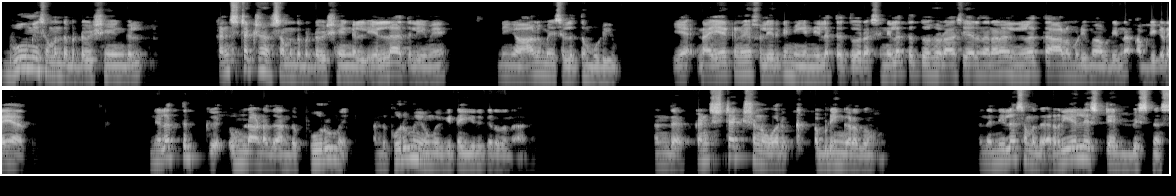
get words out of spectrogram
பூமி சம்மந்தப்பட்ட விஷயங்கள் கன்ஸ்ட்ரக்ஷன் சம்மந்தப்பட்ட விஷயங்கள் எல்லாத்துலேயுமே நீங்கள் ஆளுமை செலுத்த முடியும். ஏன் நான் ஏற்கனவே சொல்லியிருக்கேன் நீங்கள் நிலத்தத்துவ ராசி. நிலத்தத்துவ ராசியாக இருந்தனால நிலத்தை ஆள முடியுமா அப்படின்னா அப்படி கிடையாது. நிலத்துக்கு உண்டானது அந்த பொறுமை அந்த பொறுமை உங்ககிட்ட இருக்கிறதுனால அந்த கன்ஸ்ட்ரக்ஷன் ஒர்க் அப்படிங்கிறதும் அந்த நில சம்மந்த ரியல் எஸ்டேட் பிஸ்னஸ்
